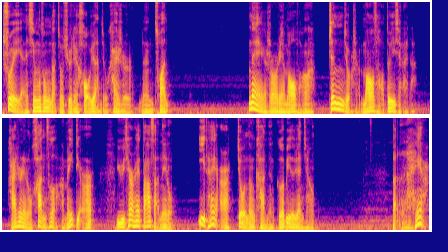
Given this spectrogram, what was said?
睡眼惺忪的就去这后院就开始嗯窜。那个时候这茅房啊，真就是茅草堆起来的，还是那种旱厕啊，没顶儿，雨天还打伞那种，一抬眼就能看见隔壁的院墙。本来呀，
